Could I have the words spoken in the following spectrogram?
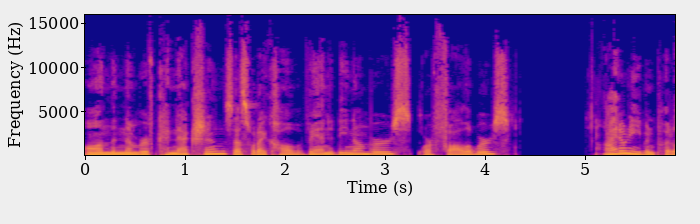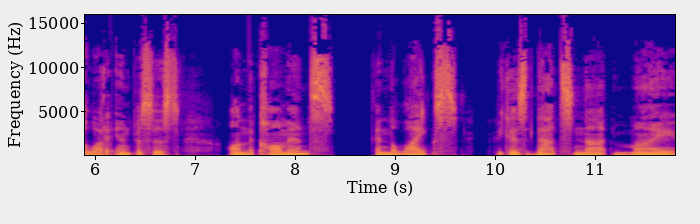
on the number of connections. That's what I call vanity numbers or followers. I don't even put a lot of emphasis on the comments and the likes because that's not my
